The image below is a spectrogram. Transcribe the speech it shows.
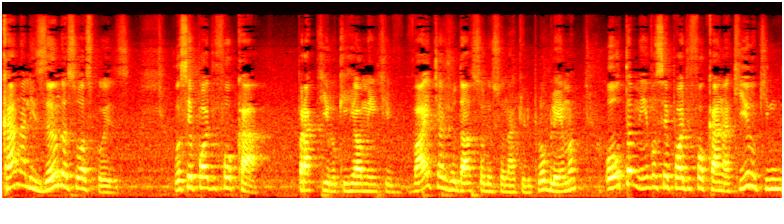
canalizando as suas coisas? Você pode focar para aquilo que realmente vai te ajudar a solucionar aquele problema, ou também você pode focar naquilo que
